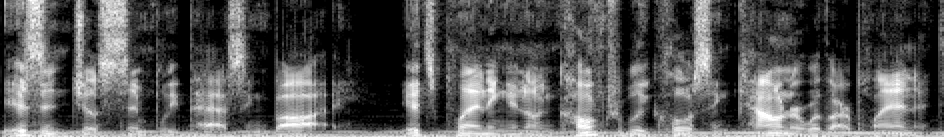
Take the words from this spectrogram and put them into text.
isn't just simply passing by? It's planning an uncomfortably close encounter with our planet.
